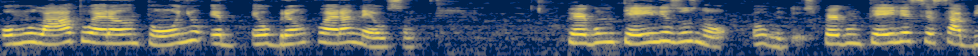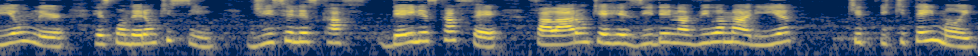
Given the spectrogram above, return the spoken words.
O mulato era Antônio e, e o branco era Nelson. Perguntei-lhes os nomes. Oh, meu Deus. Perguntei-lhes se sabiam ler. Responderam que sim. Disse-lhes caf... dei-lhes café. Falaram que residem na Vila Maria que... e que têm mãe.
